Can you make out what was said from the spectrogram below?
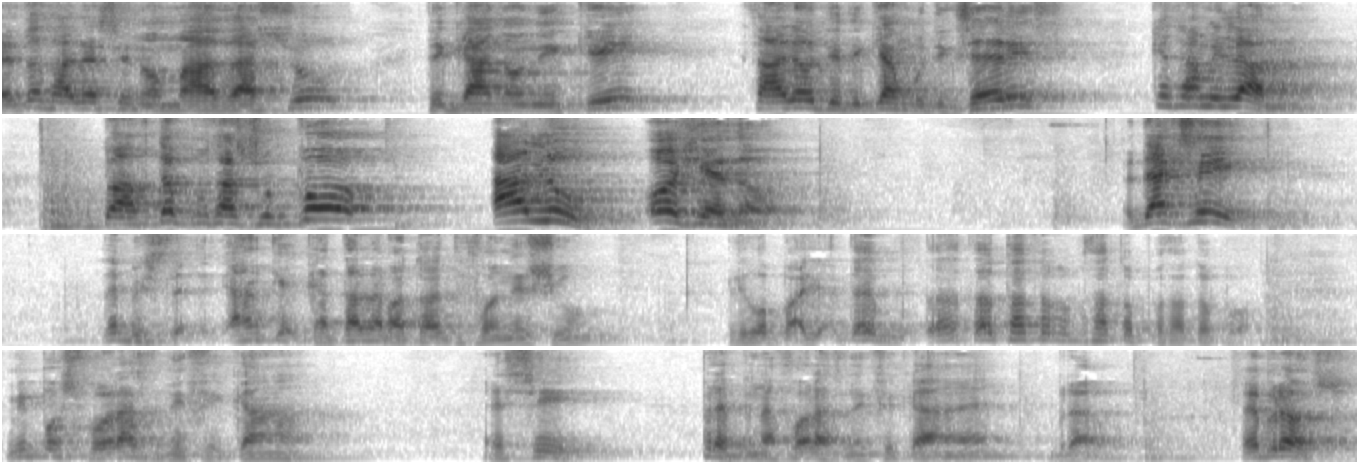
Εδώ θα λες την ομάδα σου, την κανονική, θα λέω τη δικιά μου την ξέρεις και θα μιλάμε. Το αυτό που θα σου πω, αλλού, όχι εδώ. Εντάξει. Δεν πιστεύω. Αν και κατάλαβα τώρα τη φωνή σου, λίγο παλιά. Δεν, θα, θα, θα, θα, θα το πω, θα το πω. Μήπως φοράς νηφικά. Εσύ; Πρέπει να φοράς νηφικά, ε. Μπράβο. Εμπρός.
